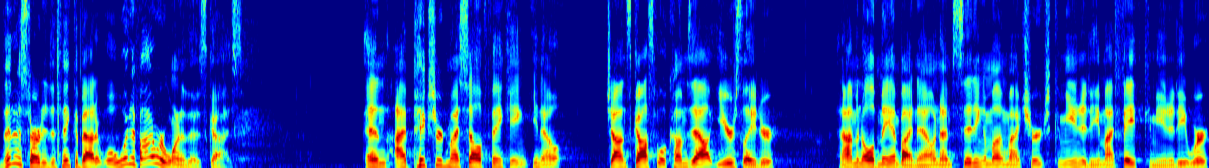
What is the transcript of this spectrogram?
Then I started to think about it well, what if I were one of those guys? And I pictured myself thinking, you know, John's gospel comes out years later, and I'm an old man by now, and I'm sitting among my church community, my faith community, where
